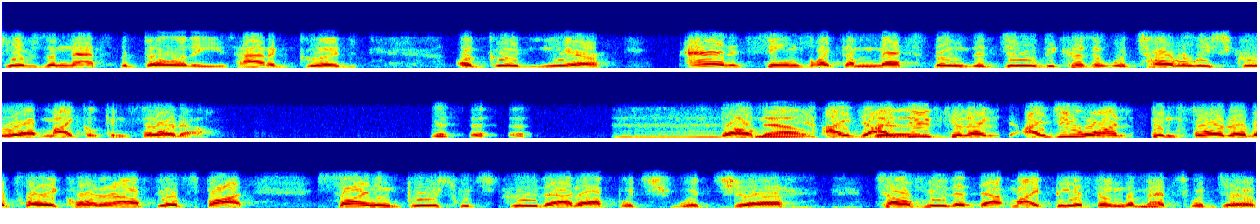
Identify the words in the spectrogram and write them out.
gives them that stability. He's had a good a good year and it seems like a Mets thing to do because it would totally screw up Michael Conforto. so now, I, the, I do because I, I do want Conforto to play a corner outfield spot. Signing Bruce would screw that up, which which uh, tells me that that might be a thing the Mets would do.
